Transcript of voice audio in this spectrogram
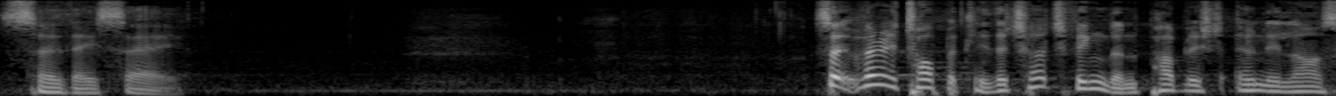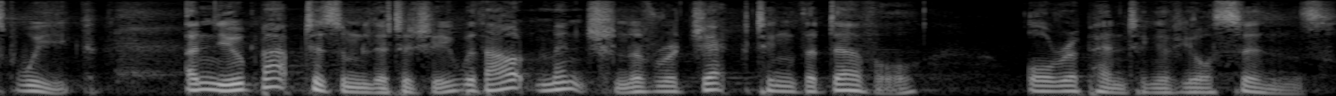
So they say. So, very topically, the Church of England published only last week a new baptism liturgy without mention of rejecting the devil or repenting of your sins.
